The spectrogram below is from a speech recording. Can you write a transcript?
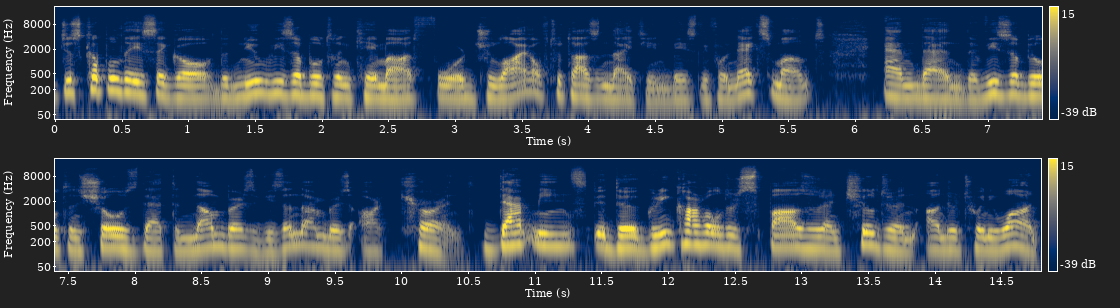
just a couple days ago, the new visa bulletin came out for July of 2019, basically for next month. And then the visa bulletin shows that the numbers, visa numbers are current. That means the green card holders, spouses, and children under 21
